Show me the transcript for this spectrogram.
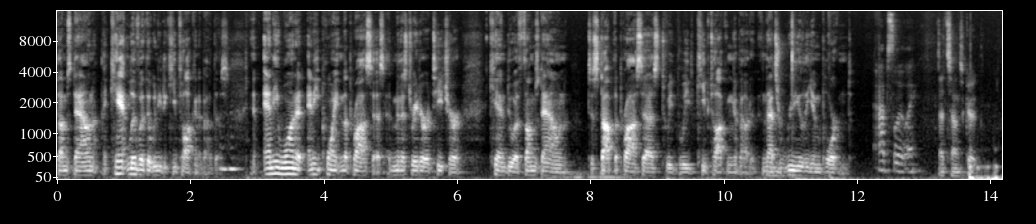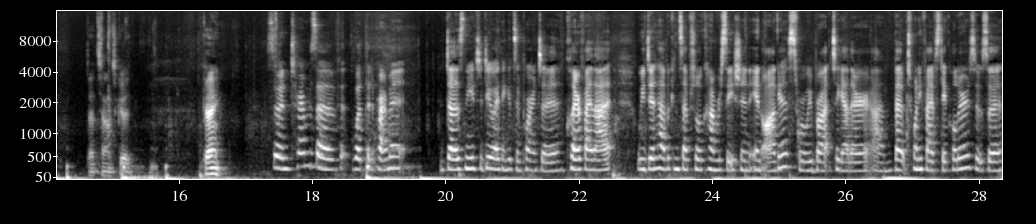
Thumbs down, I can't live with it. We need to keep talking about this. Mm-hmm. And anyone at any point in the process, administrator or teacher, can do a thumbs down to stop the process. To we, we keep talking about it, and that's mm-hmm. really important. Absolutely. That sounds good. That sounds good. Okay. So, in terms of what the department does need to do, I think it's important to clarify that. We did have a conceptual conversation in August where we brought together um, about 25 stakeholders. It was a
